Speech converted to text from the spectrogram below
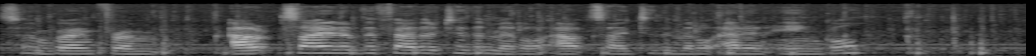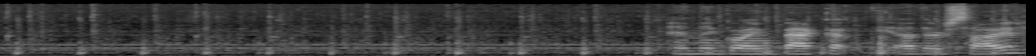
So I'm going from outside of the feather to the middle, outside to the middle at an angle. And then going back up the other side.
